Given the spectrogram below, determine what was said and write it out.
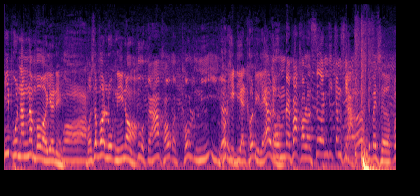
มีผู้นั่งน้ำบ่บ่เยอะนี่บ่ หมดเฉพาะลูกหนี้เนาะตู้ไปหาเขาก็เขาหนีอีกเขาขี้เดียดเขาดีแล้วจเด้อมได้พักเขาละเสื้อนอยู่จังเสียเออจะไปเสิร์ฟก็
